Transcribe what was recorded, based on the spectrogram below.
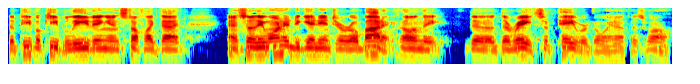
the people keep leaving and stuff like that. And so they wanted to get into robotics. Oh, and they the, the rates of pay were going up as well.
